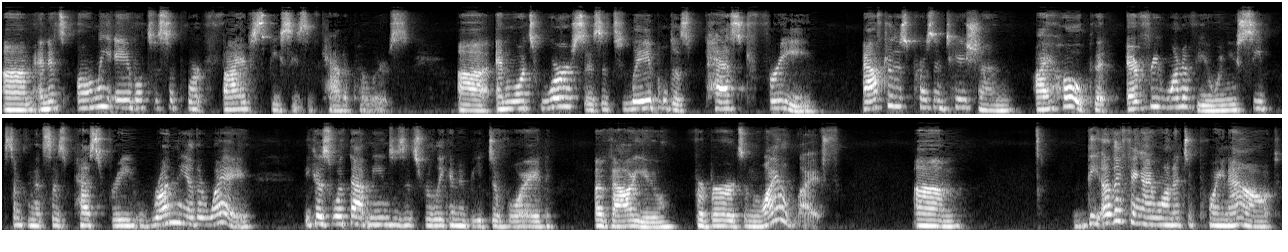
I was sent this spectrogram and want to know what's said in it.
Um, and it's only able to support five species of caterpillars. Uh, and what's worse is it's labeled as pest free after this presentation, I hope that every one of you, when you see something that says pest free, run the other way. Because what that means is it's really going to be devoid of value for birds and wildlife. Um, the other thing I wanted to point out,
